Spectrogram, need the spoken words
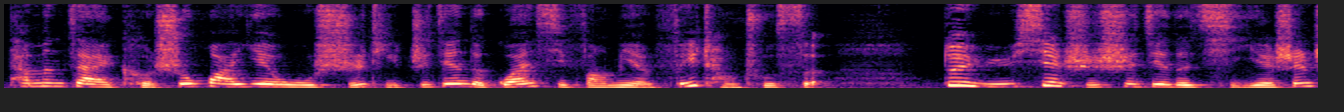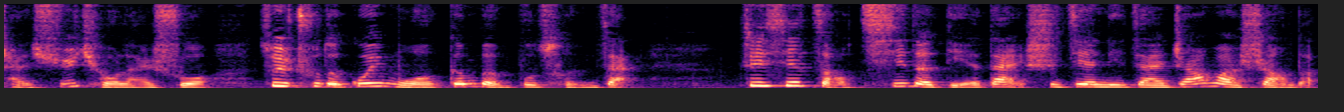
它们在可视化业务实体之间的关系方面非常出色。对于现实世界的企业生产需求来说，最初的规模根本不存在。这些早期的迭代是建立在 Java 上的，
